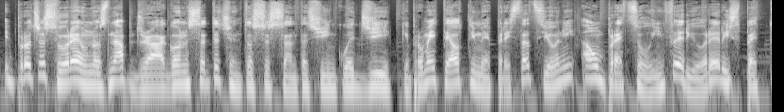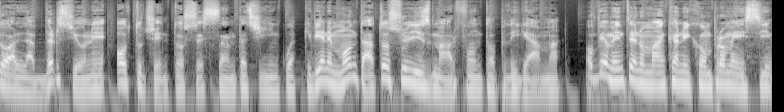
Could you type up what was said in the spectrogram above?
Il processore è uno Snapdragon 765G che promette ottime prestazioni a un prezzo inferiore rispetto alla versione 865 che viene montato sugli smartphone top di gamma. Ovviamente non mancano i compromessi,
